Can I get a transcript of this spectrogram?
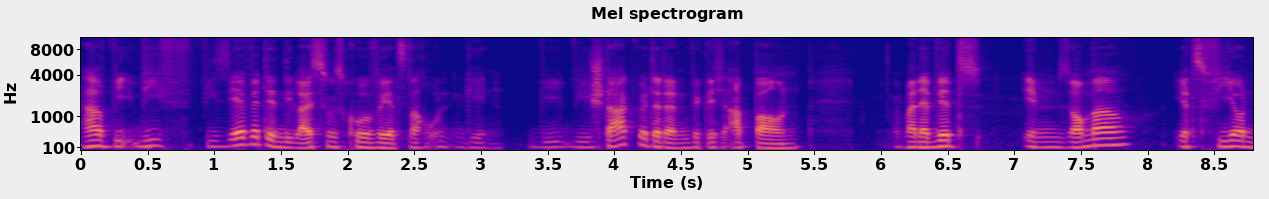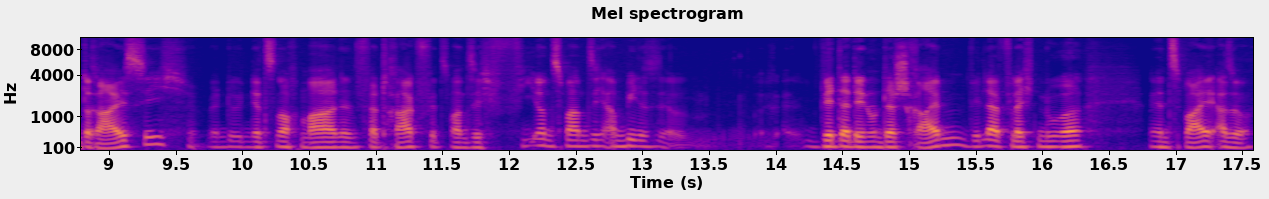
Ja, wie, wie, wie sehr wird denn die Leistungskurve jetzt nach unten gehen? Wie, wie stark wird er denn wirklich abbauen? Ich meine, er wird im Sommer jetzt 34. Wenn du ihn jetzt nochmal einen Vertrag für 2024 anbietest, äh, wird er den unterschreiben? Will er vielleicht nur einen zwei, also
